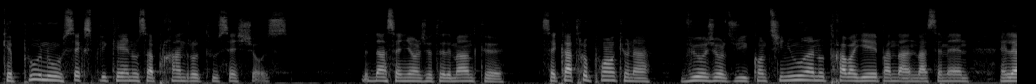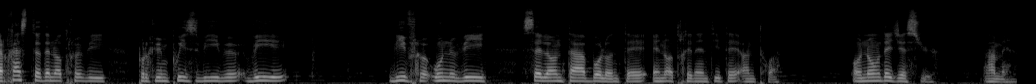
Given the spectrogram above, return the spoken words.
qui peut nous expliquer, nous apprendre toutes ces choses. Maintenant, Seigneur, je te demande que ces quatre points qu'on a vus aujourd'hui continuent à nous travailler pendant la semaine et le reste de notre vie pour qu'on puisse vivre, vivre une vie selon ta volonté et notre identité en toi. Au nom de Jésus. Amen.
